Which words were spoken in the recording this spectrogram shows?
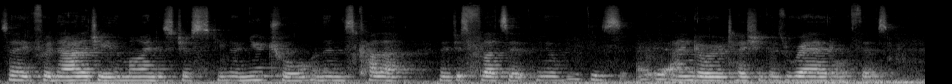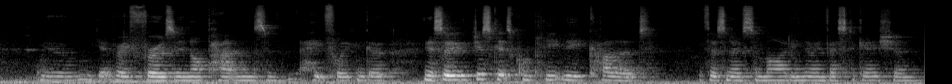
say for analogy, the mind is just you know neutral, and then this color and it just floods it. You know, this uh, anger or irritation goes red, or if there's you know we get very frozen in our patterns and hateful, you can go. You know, so it just gets completely coloured if there's no samadhi, no investigation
